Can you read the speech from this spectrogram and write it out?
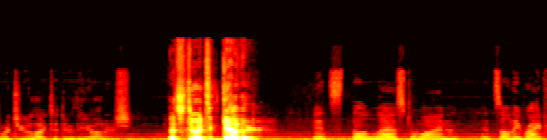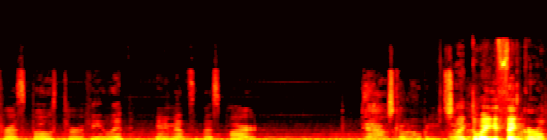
Would you like to do the honors? Let's do it together. It's the last one. It's only right for us both to reveal it. I mean, that's the best part. Yeah, I was kind of hoping you'd say Like that. the way you think, girl.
